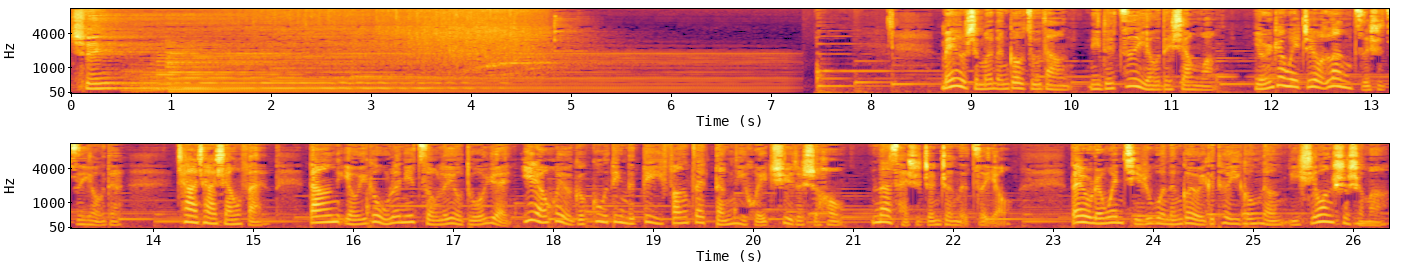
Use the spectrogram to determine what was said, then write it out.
吹。没有什么能够阻挡你对自由的向往。有人认为只有浪子是自由的，恰恰相反。当有一个无论你走了有多远，依然会有个固定的地方在等你回去的时候，那才是真正的自由。当有人问起如果能够有一个特异功能，你希望是什么？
